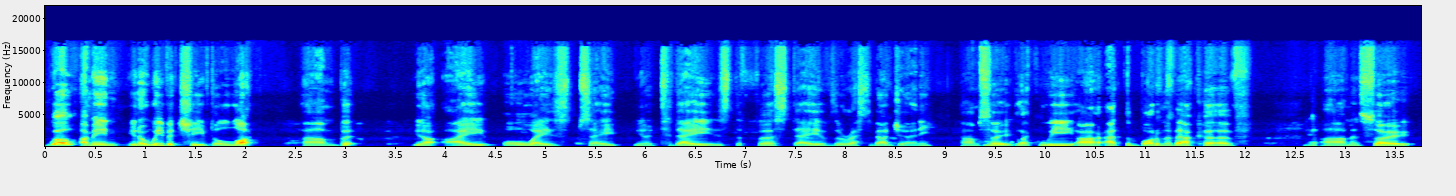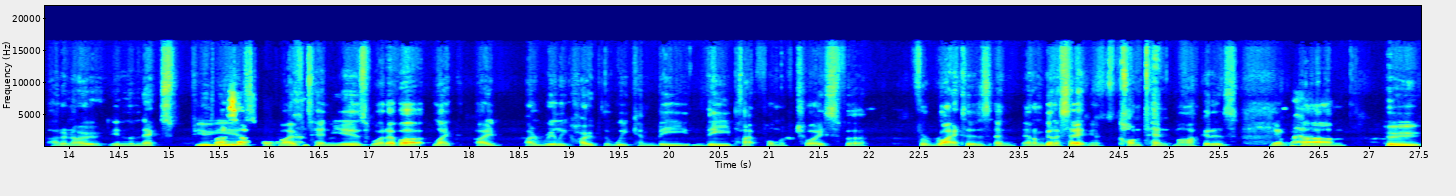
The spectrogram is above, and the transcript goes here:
well, I mean, you know, we've achieved a lot, um, but you know, I always say, you know, today is the first day of the rest of our journey. Um, so, like, we are at the bottom of our curve. Um, and so, I don't know, in the next few Class years, up. five, ten years, whatever, like, I, I really hope that we can be the platform of choice for, for writers and, and I'm going to say it, you know, content marketers, yep. um, who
